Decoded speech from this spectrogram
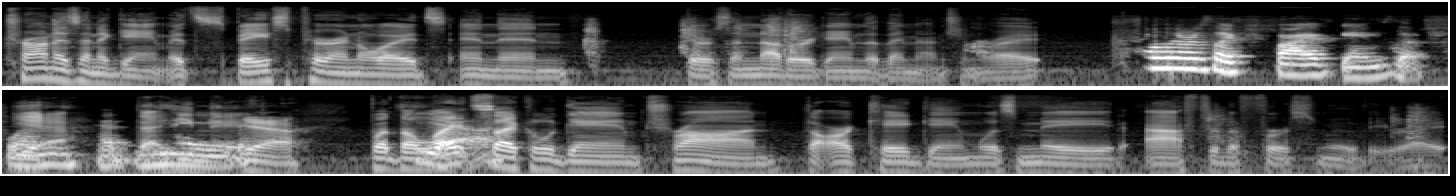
Tron isn't a game. It's Space Paranoids, and then there's another game that they mentioned, right? Well, there was like five games that Flynn Yeah, had that he made. Yeah, But the Yeah. light cycle game, Tron, the arcade game, was made after the first movie, right?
